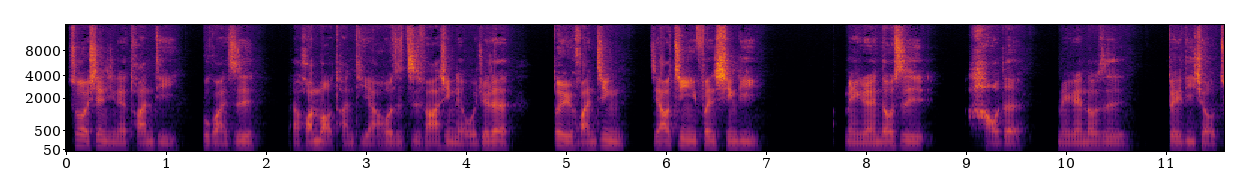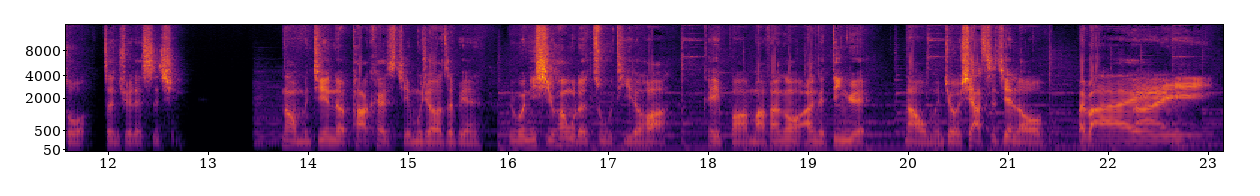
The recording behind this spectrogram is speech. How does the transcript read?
所有现行的团体，不管是呃，环保团体啊，或是自发性的，我觉得对于环境，只要尽一份心力，每个人都是好的，每个人都是对地球做正确的事情。那我们今天的 podcast 节目就到这边。如果你喜欢我的主题的话，可以帮麻烦跟我按个订阅。那我们就下次见喽，拜拜。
